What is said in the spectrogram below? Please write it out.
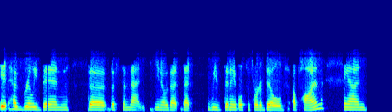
it has really been the the cement, you know, that that we've been able to sort of build upon. And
